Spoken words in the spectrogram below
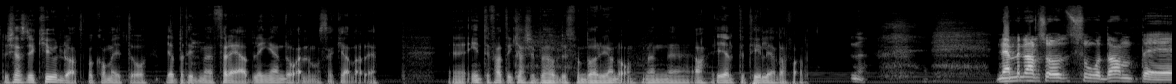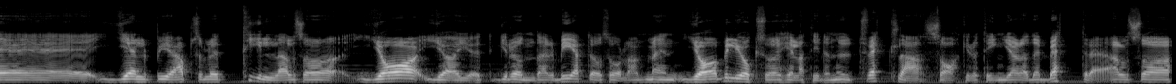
då känns det kul då att få komma hit och hjälpa till med förädlingen då, eller vad man ska kalla det. Inte för att det kanske behövdes från början då, men ja, jag hjälper till i alla fall. Nej, Nej men alltså sådant eh, hjälper ju absolut till. Alltså, jag gör ju ett grundarbete och sådant, men jag vill ju också hela tiden utveckla saker och ting, göra det bättre. Alltså,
